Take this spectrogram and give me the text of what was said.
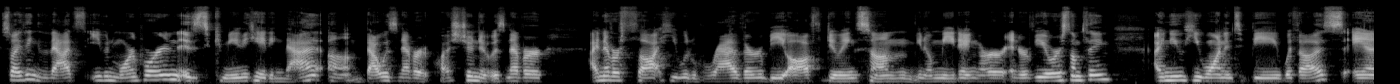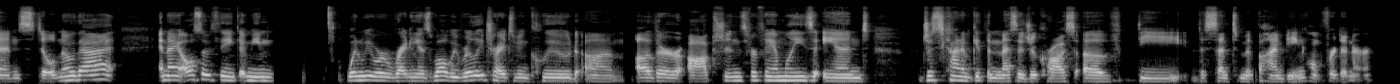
So I think that's even more important is communicating that. Um, that was never a question. It was never, I never thought he would rather be off doing some, you know, meeting or interview or something. I knew he wanted to be with us and still know that. And I also think, I mean, when we were writing as well, we really tried to include um, other options for families and just kind of get the message across of the the sentiment behind being home for dinner.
